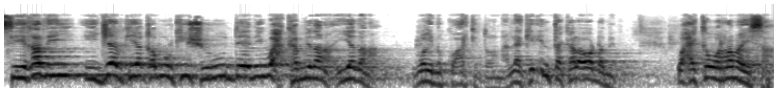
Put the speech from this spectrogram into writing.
Siiqadii iijaabkii iyo qabuulkii shuruuddeedii wax kamidana iyadana waynu ku arki doonaa. Laakiin inta kale oo dhami waxay ka waramaysaa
